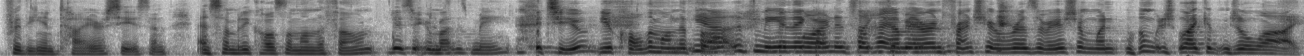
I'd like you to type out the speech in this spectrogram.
for the entire season. And somebody calls them on the phone. Is it your mother? It's me. It's you? You call them on the phone? Yeah, it's me, And it's they Lauren. Call, It's like Hi, it's a I'm very- Erin French. You have a reservation. When, when would you like it in July?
